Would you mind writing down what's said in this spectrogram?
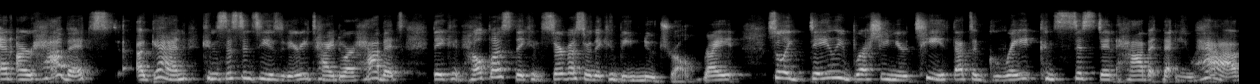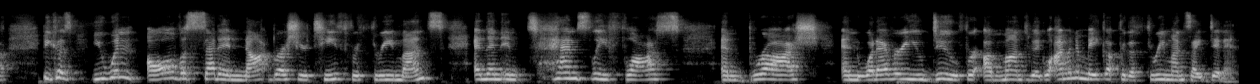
And our habits, again, consistency is very tied to our habits. They can help us, they can serve us, or they can be neutral, right? So, like daily brushing your teeth, that's a great consistent habit that you have because you wouldn't all of a sudden not brush your teeth for three months and then intensely floss and brush and whatever you do for a month. Be like, well, I'm going to make up for the three months I didn't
